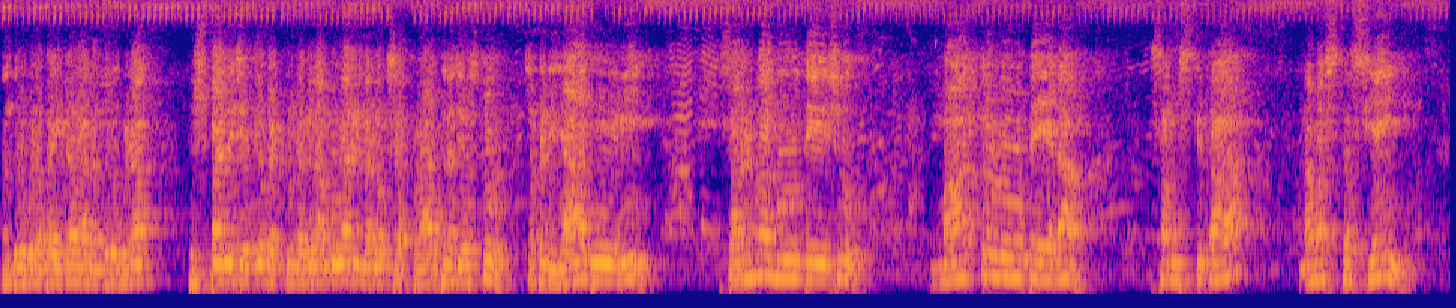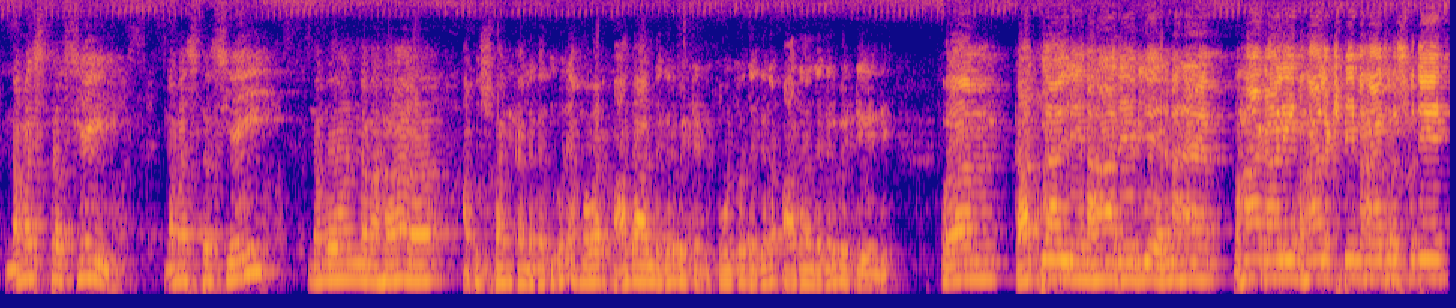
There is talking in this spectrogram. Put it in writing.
అందరూ కూడా బయట వాళ్ళందరూ కూడా పుష్పాన్ని చేతిలో పట్టుకున్నారు కదా అమ్మవారిని మరొకసారి ప్రార్థన చేస్తూ చెప్పండి యాదేవి సర్వభూతేషు మాతృరూపేణ సంస్థిత నమస్తస్యై నమస్తస్యై నమస్తస్యై నమో నమ. ఆ పుష్పాన్ని కళ్ళకద్దుకొని అమ్మవారి పాదాల దగ్గర పెట్టండి. ఫోటో దగ్గర పాదాల దగ్గర పెట్టేయండి. ఓం కాత్యాయుని మహాదేవ్యే నమ. మహాకాళి మహాలక్ష్మి మహాసరస్వతి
